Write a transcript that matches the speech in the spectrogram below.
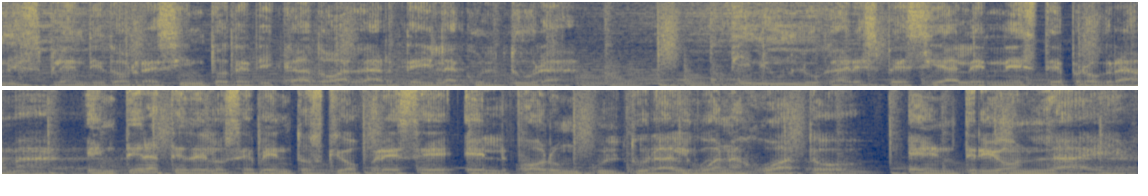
un espléndido recinto dedicado al arte y la cultura, tiene un lugar especial en este programa. Entérate de los eventos que ofrece el Fórum Cultural Guanajuato en Trion Live.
